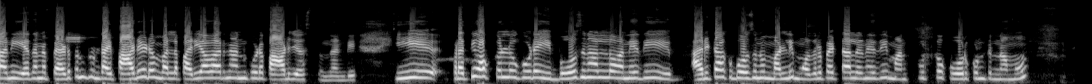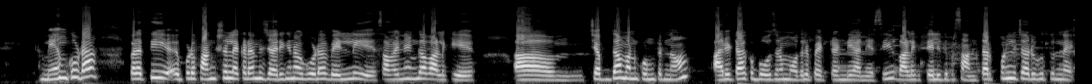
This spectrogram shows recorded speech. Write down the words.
కానీ ఏదైనా పెడుతుంటుంటాయి పాడేయడం వల్ల పర్యావరణాన్ని కూడా పాడు చేస్తుందండి. ఈ ప్రతి ఒక్కళ్ళు కూడా ఈ భోజనాల్లో అనేది అరిటాకు భోజనం మళ్ళీ మొదలు పెట్టాలనేది మనస్ఫూర్తిగా కోరుకుంటున్నాము. మేము కూడా ప్రతి ఇప్పుడు ఫంక్షన్లు ఎక్కడైనా జరిగినా కూడా వెళ్ళి సవినయంగా వాళ్ళకి ఆ చెప్దాం అనుకుంటున్నాం. అరిటాకు భోజనం మొదలు పెట్టండి అనేసి వాళ్ళకి తెలియదు. ఇప్పుడు సంతర్పణలు జరుగుతున్నాయి.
